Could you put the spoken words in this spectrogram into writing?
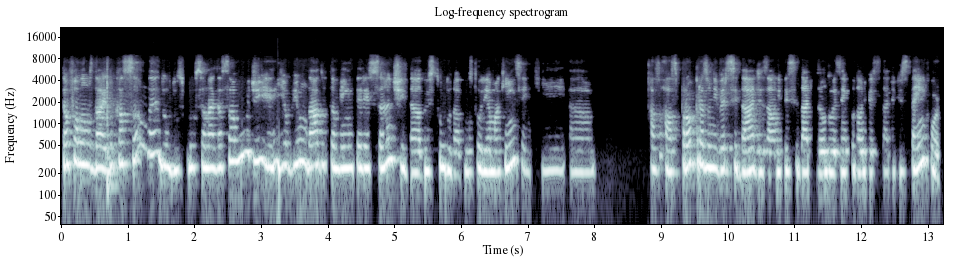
então, falamos da educação, né, do, dos profissionais da saúde, e eu vi um dado também interessante da, do estudo da consultoria McKinsey, que uh, as, as, próprias universidades, a universidade, dando o exemplo da Universidade de Stanford,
